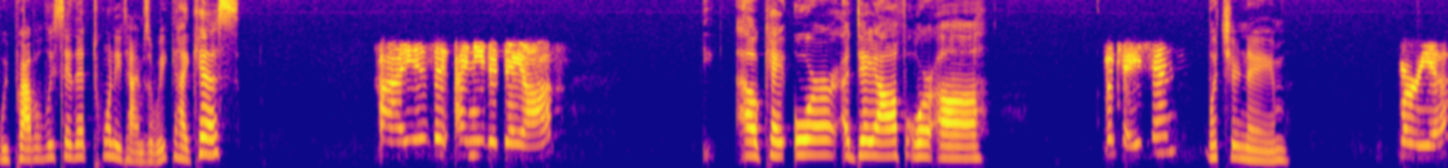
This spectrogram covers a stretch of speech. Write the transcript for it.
We probably say that twenty times a week. Hi, Kiss. Hi, is it I need a day off? Okay, or a day off or a vacation. What's your name? Maria.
